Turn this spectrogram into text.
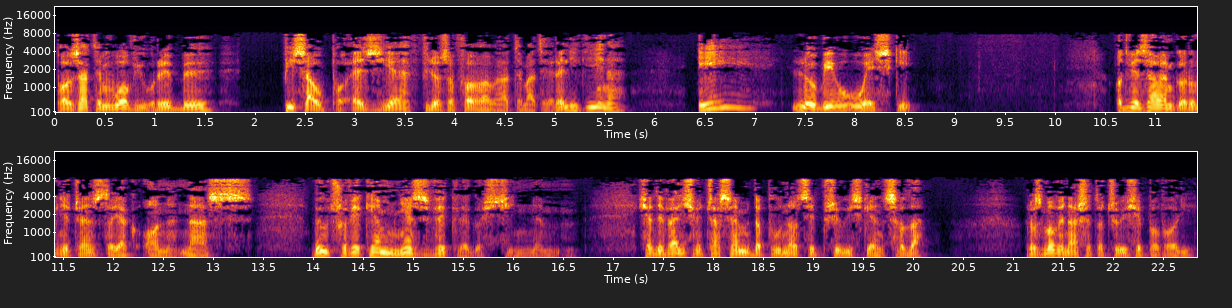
Poza tym łowił ryby, pisał poezję, filozofował na tematy religijne i lubił whisky. Odwiedzałem go równie często jak on nas. Był człowiekiem niezwykle gościnnym. Siadywaliśmy czasem do północy przy whisky and soda. Rozmowy nasze toczyły się powoli.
